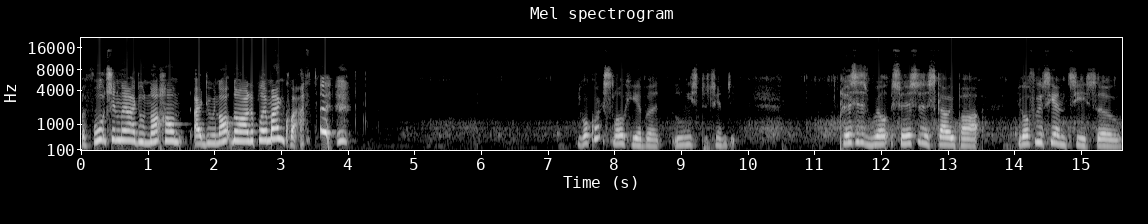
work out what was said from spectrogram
Unfortunately, I do not how I do not know how to play Minecraft. you go quite slow here, but at least it's TNT. This is real. So this is the scary part. You go through TNT, so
